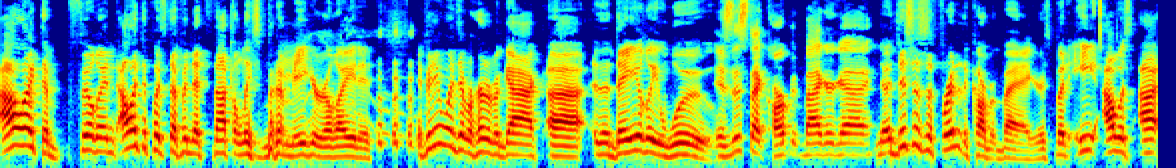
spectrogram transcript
I like to fill in. I like to put stuff in that's not the least bit Amiga related. if anyone's ever heard of a guy, uh, the Daily Woo. Is this that carpetbagger guy? No, this is a friend of the Carpetbaggers, but he, I was, I,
